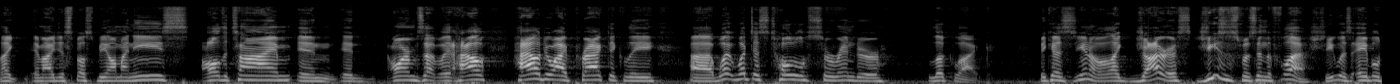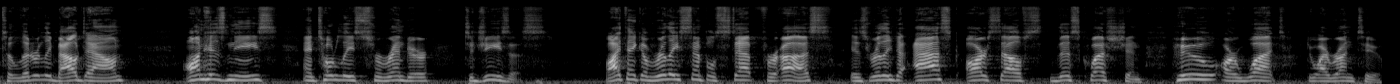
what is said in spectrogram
Like, am I just supposed to be on my knees all the time and, and arms up? How how do I practically uh, what what does total surrender look like? Because you know, like Jairus, Jesus was in the flesh. He was able to literally bow down on his knees and totally surrender to Jesus. Well, I think a really simple step for us is really to ask ourselves this question Who or what do I run to?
